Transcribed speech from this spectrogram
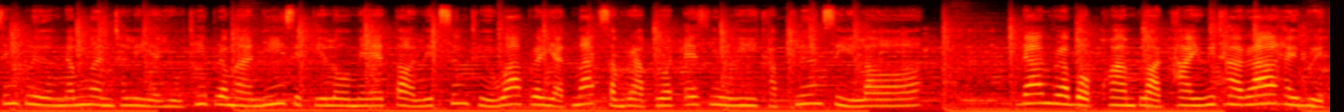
สิ้นเปลืองน้ำมันเฉลี่ยอยู่ที่ประมาณ 20 กิโลเมตรต่อลิตร ซึ่งถือว่าประหยัดมากสำหรับรถ SUV ขับเคลื่อน 4 ล้อ ด้านระบบความปลอดภัยวิทาร่าไฮบริด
